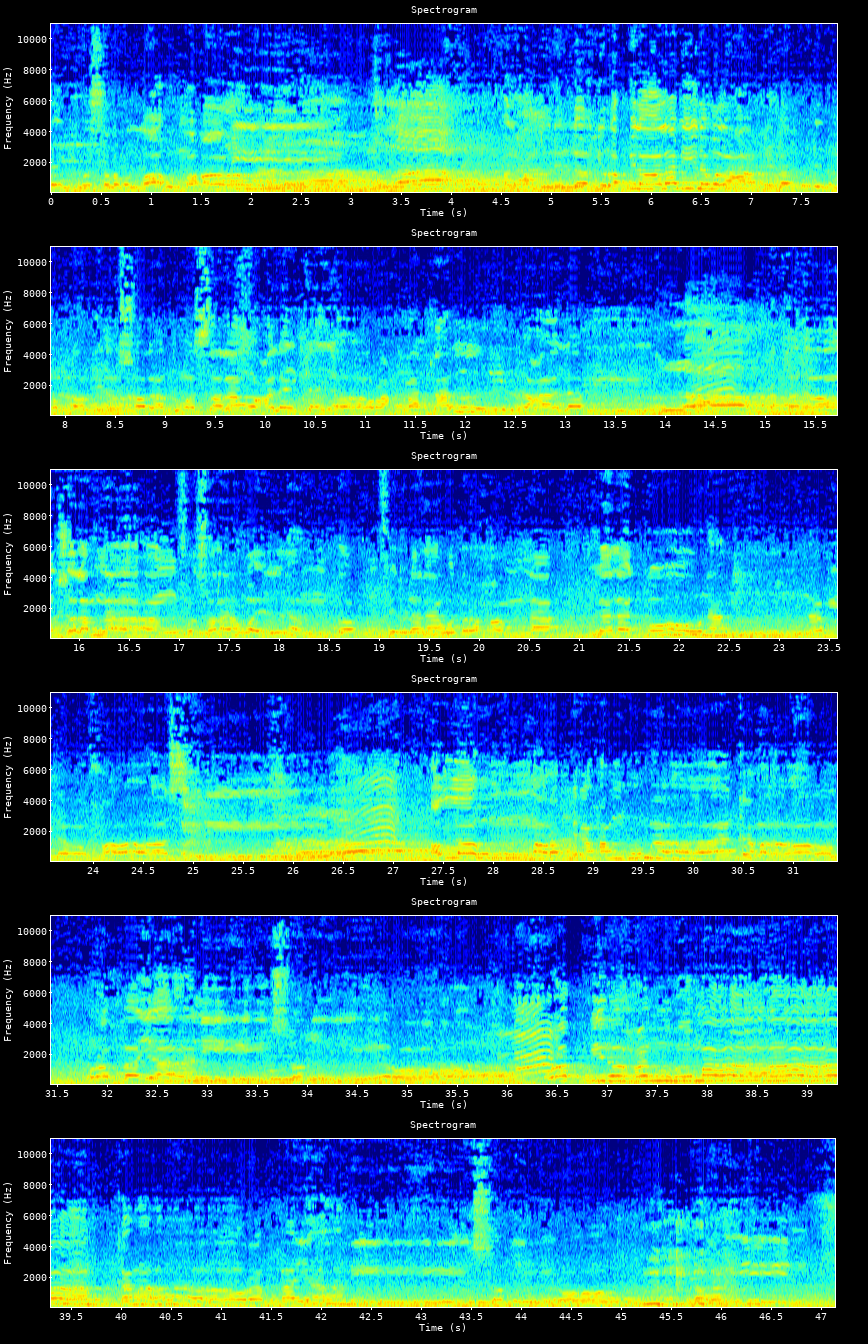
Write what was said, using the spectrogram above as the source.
alaihi wasallam allahumma amin allah الحمد لله رب العالمين والعاقبة للمتقين الصلاة والسلام عليك يا رحمة للعالمين. ربنا ظلمنا أنفسنا وإن لم تغفر لنا وترحمنا لنكونن من الخاسرين. اللهم رب ارحمهما كما ربياني صغيرا. رب ارحمهما كما ربياني صغيرا.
